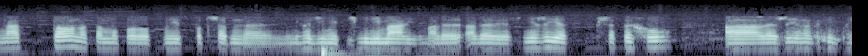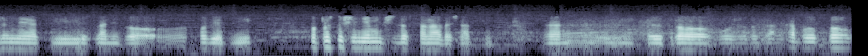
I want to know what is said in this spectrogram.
na to, na co mu jest potrzebne, nie chodzi mi o jakiś minimalizm, ale, ale nie żyje w przepychu, ale żyje na takim poziomie, jaki jest dla niego odpowiedni. Po prostu się nie musi zastanawiać nad tym e, włoży do garnka, bo, bo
